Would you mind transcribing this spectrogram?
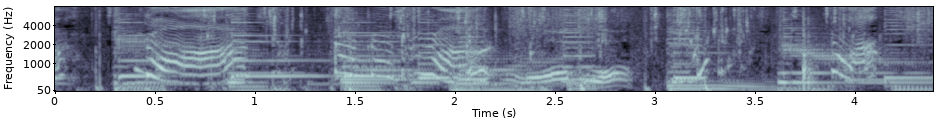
我我我我我。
